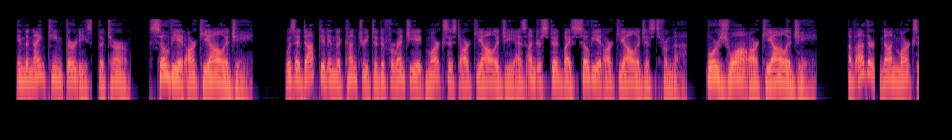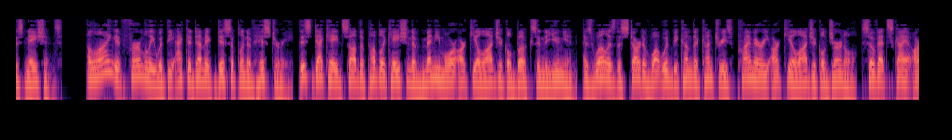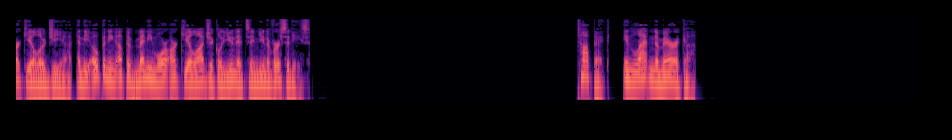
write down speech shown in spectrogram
In the 1930s, the term, Soviet archaeology, was adopted in the country to differentiate Marxist archaeology as understood by Soviet archaeologists from the bourgeois archaeology of other, non-Marxist nations. Allying it firmly with the academic discipline of history, this decade saw the publication of many more archaeological books in the Union, as well as the start of what would become the country's primary archaeological journal, Sovetskaya Archeologia, and the opening up of many more archaeological units in universities. In Latin America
